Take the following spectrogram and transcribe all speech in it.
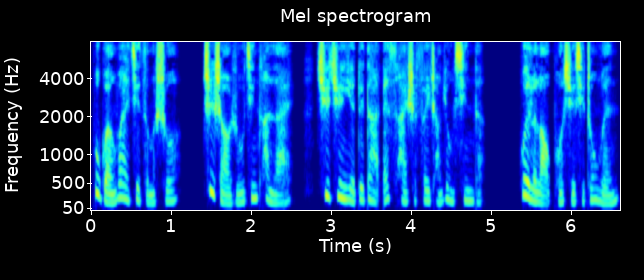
不管外界怎么说，至少如今看来，具俊晔对大 S 还是非常用心的，为了老婆学习中文。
